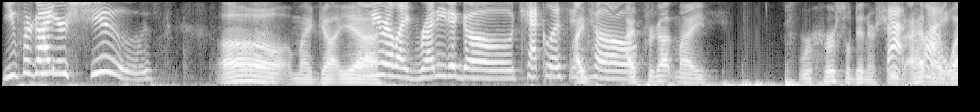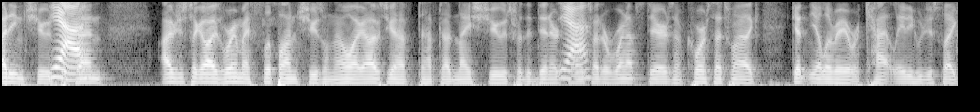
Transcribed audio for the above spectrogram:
You forgot your shoes. Oh my god! Yeah. So we were like ready to go, checklist in I, tow. I forgot my rehearsal dinner shoes. That's I had why. my wedding shoes, Yeah. but then I was just like, oh, I was wearing my slip-on shoes. Well, no, I obviously have to have to have nice shoes for the dinner Yeah. tonight. So I had to run upstairs, and of course, that's when I like get in the elevator with a cat lady who just like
